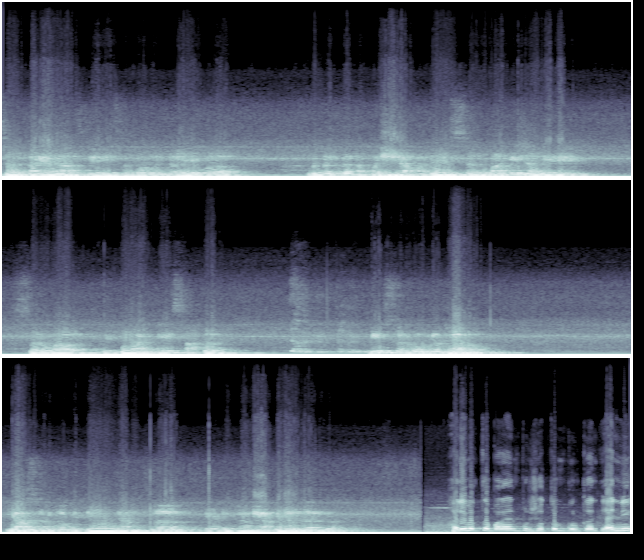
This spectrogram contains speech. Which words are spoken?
सहकार्याला असलेली सर्व मंडळी व मृदंग तपस्यामध्ये सहभागी झालेले सर्व विद्यार्थी साधक मी सर्वप्रथम या सर्व विद्यार्थ्यांचं त्या ठिकाणी अभिनंदन करतो. हरिभक्तपरायण पुरुषोत्तम कुलकर्णी यांनी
